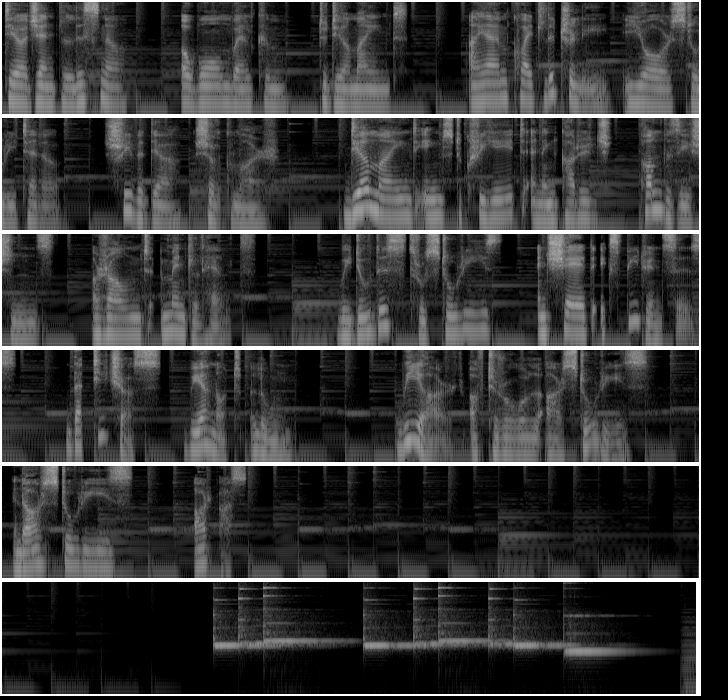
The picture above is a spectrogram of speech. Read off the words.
Dear gentle listener, a warm welcome to Dear Mynd. I am quite literally your storyteller, Srividya Sivakumar. Dear Mynd aims to create and encourage conversations around mental health. We do this through stories and shared experiences that teach us we are not alone. We are, after all, our stories, and our stories are us.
